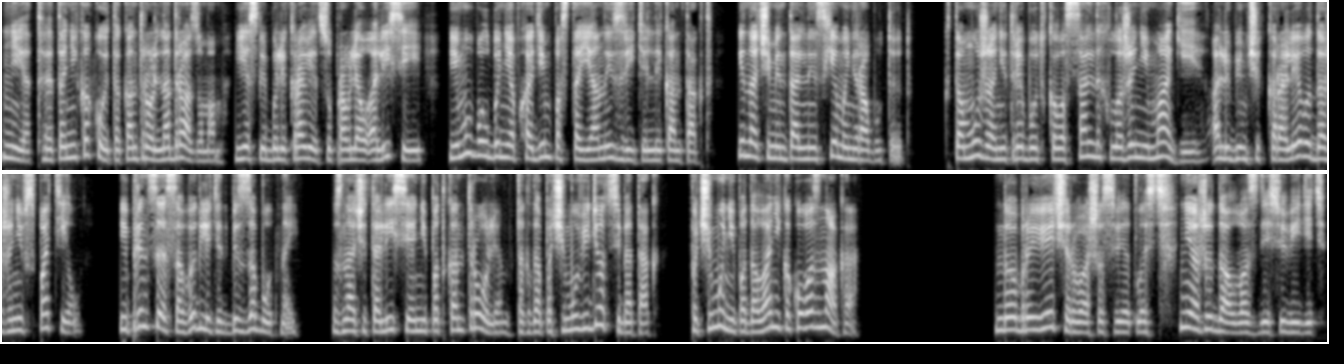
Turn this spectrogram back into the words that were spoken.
Нет, это не какой-то контроль над разумом. Если бы Лекровец управлял Алисией, ему был бы необходим постоянный зрительный контакт, иначе ментальные схемы не работают. К тому же они требуют колоссальных вложений магии, а любимчик королевы даже не вспотел. И принцесса выглядит беззаботной. Значит, Алисия не под контролем. Тогда почему ведет себя так? Почему не подала никакого знака? «Добрый вечер, ваша светлость. Не ожидал вас здесь увидеть».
